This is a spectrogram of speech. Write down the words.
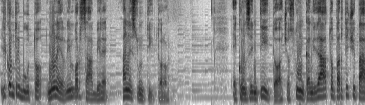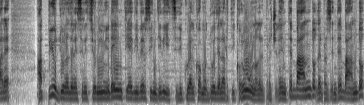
Il contributo non è rimborsabile a nessun titolo. È consentito a ciascun candidato partecipare a più di una delle selezioni inerenti ai diversi indirizzi di cui al comma 2 dell'articolo 1 del precedente bando, del presente bando,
